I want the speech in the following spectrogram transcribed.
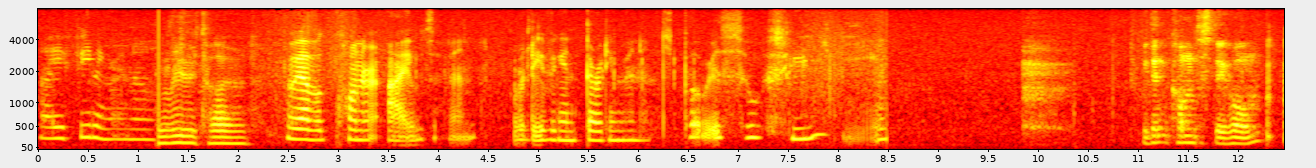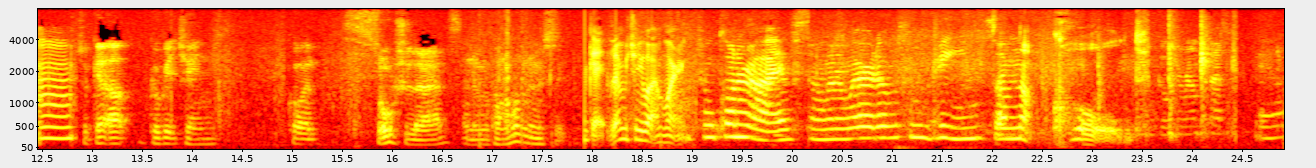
How are you feeling right now? I'm really tired. We have a Conner Ives event. We're leaving in 30 minutes, but we're so sleepy. We didn't come to stay home, Mm. so get up, go get changed, go and socialize, and then we'll come home and we'll sleep. Okay, let me show you what I'm wearing. From Conner Ives. I'm gonna wear it over some jeans so I'm not cold. Yeah,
